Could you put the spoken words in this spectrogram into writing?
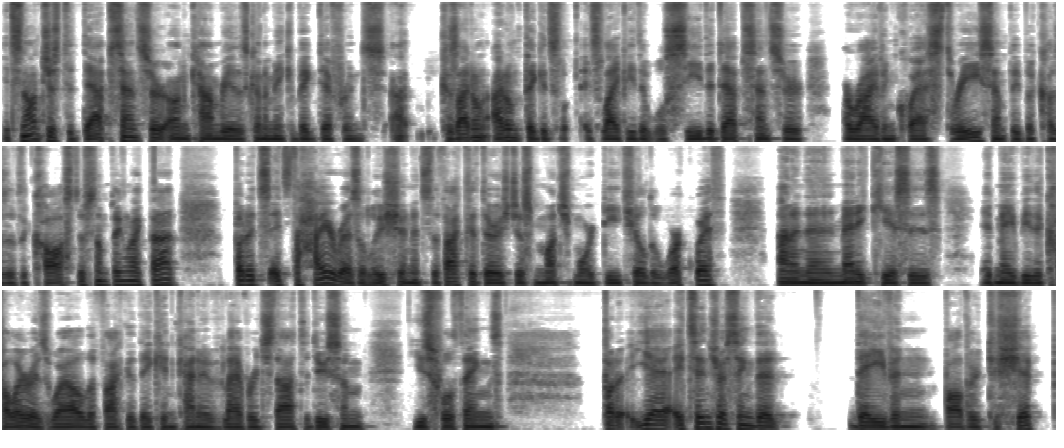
it's not just the depth sensor on Cambria that's going to make a big difference. Because uh, I don't, I don't think it's it's likely that we'll see the depth sensor arrive in Quest Three simply because of the cost of something like that. But it's it's the higher resolution. It's the fact that there is just much more detail to work with, and then in many cases, it may be the color as well. The fact that they can kind of leverage that to do some useful things. But yeah, it's interesting that they even bothered to ship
